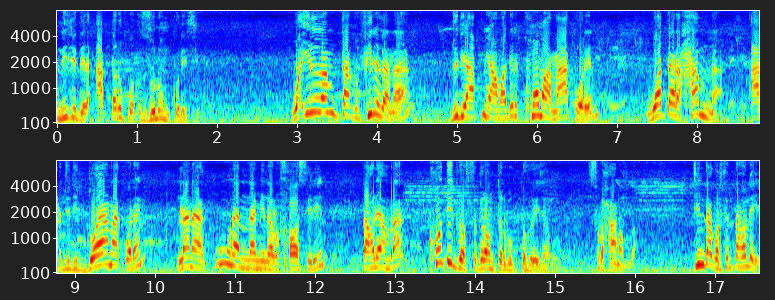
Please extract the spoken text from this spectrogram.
নিজেদের আত্মার উপর জুলুম করেছি। ওয়া ইল্লাম তাগ ফিরেলানা যদি আপনি আমাদের ক্ষমা না করেন ওয়াতার হামনা আর যদি দয়া না করেন লানা কুনান্না মিনাল খসিরিন, তাহলে আমরা ক্ষতিগ্রস্তদের অন্তর্ভুক্ত হয়ে যাব। সুবাহান চিন্তা করছেন তাহলে?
